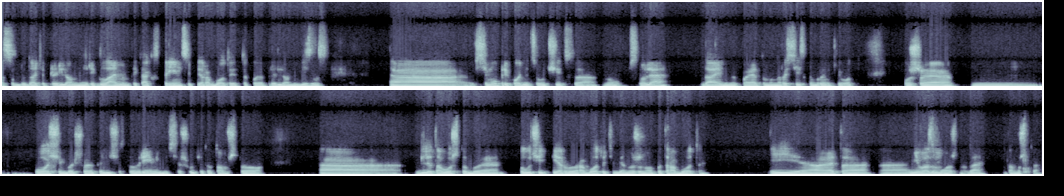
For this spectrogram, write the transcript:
соблюдать определенные регламенты, как в принципе работает такой определенный бизнес – всему приходится учиться ну, с нуля, да, именно поэтому на российском рынке вот уже очень большое количество времени все шутят о том, что а, для того, чтобы получить первую работу, тебе нужен опыт работы. И а, это а, невозможно, да, потому что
